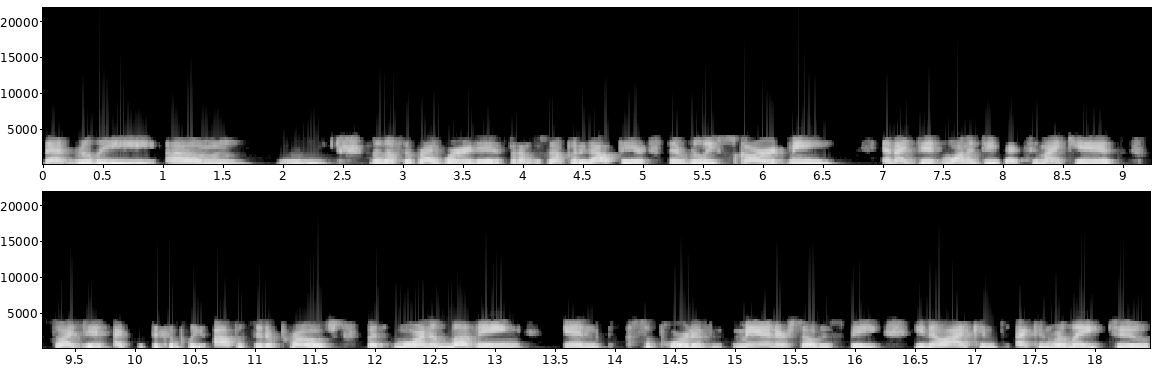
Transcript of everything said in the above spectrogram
that really, um, hmm, I don't know if the right word is, but I'm just going to put it out there that really scarred me. And I didn't want to do that to my kids. So I did, I took the complete opposite approach, but more in a loving and supportive manner, so to speak. You know, I can I can relate to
